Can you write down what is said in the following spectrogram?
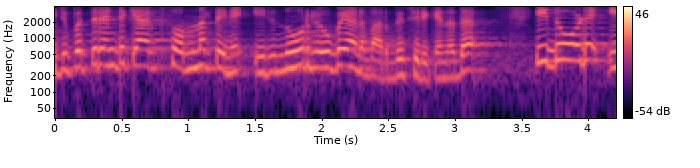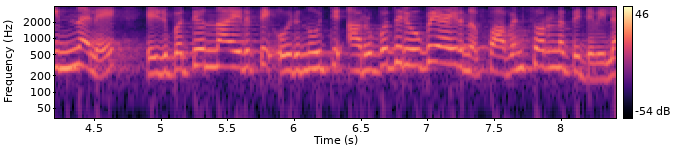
ഇരുപത്തിരണ്ട് ക്യാരറ്റ് സ്വർണത്തിന് ഇരുന്നൂറ് രൂപയാണ് വർദ്ധിച്ചിരിക്കുന്നത്. ഇതോടെ ഇന്നലെ എഴുപത്തി ഒന്നായിരത്തി ഒരുന്നൂറ്റി അറുപത് രൂപയായിരുന്നു പവൻ സ്വർണത്തിന്റെ വില.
